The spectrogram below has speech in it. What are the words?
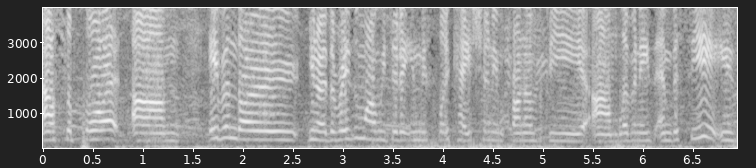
our support. Um, even though you know the reason why we did it in this location in front of the um, Lebanese embassy is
